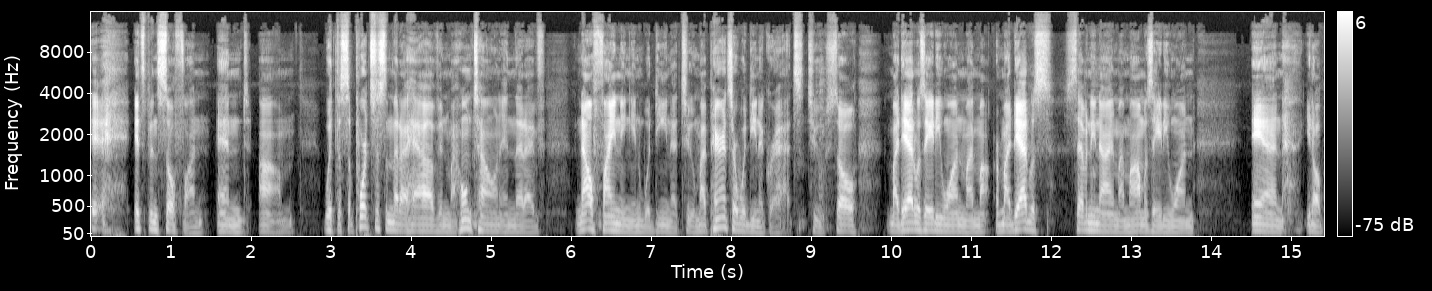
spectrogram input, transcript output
it, it's been so fun, and um, with the support system that I have in my hometown and that I've now finding in Wadena too. My parents are Wadena grads too, so my dad was 81, my mom or my dad was 79, my mom was 81 and you know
